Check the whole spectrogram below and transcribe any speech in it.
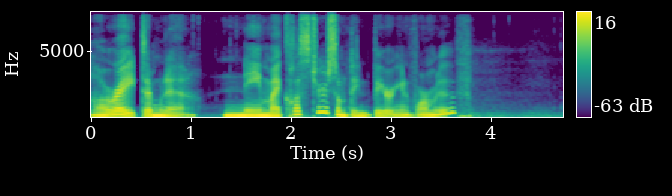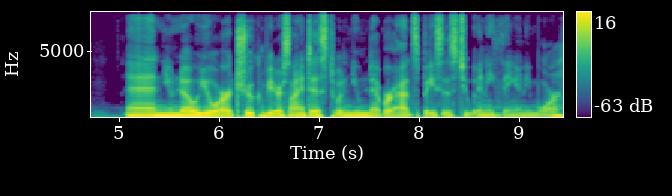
All right, I'm going to name my cluster something very informative. And you know you are a true computer scientist when you never add spaces to anything anymore.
